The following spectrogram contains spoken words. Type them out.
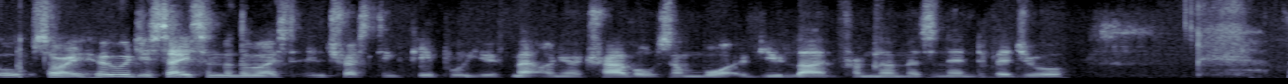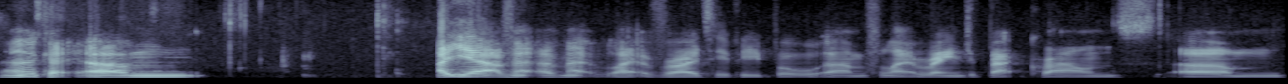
oh, sorry, who would you say some of the most interesting people you've met on your travels, and what have you learned from them as an individual? Okay. Um, uh, yeah, I've met, I've met like a variety of people um, from like a range of backgrounds. Um,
